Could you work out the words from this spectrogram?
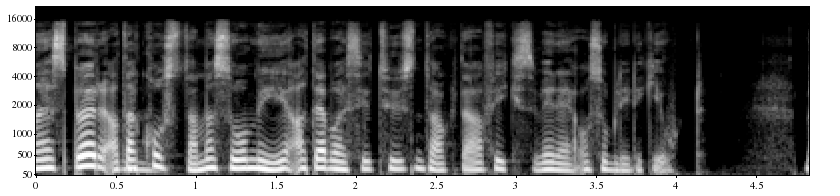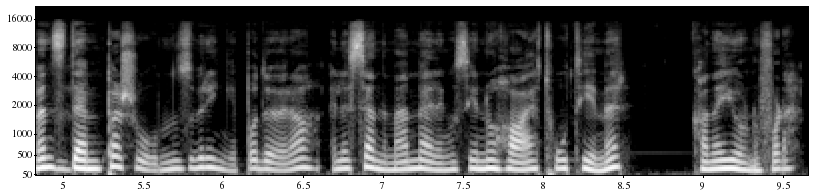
når jeg spør, at det har mm. kosta meg så mye at jeg bare sier tusen takk, da fikser vi det, og så blir det ikke gjort. Mens den personen som ringer på døra, eller sender meg en melding og sier nå har jeg to timer, kan jeg gjøre noe for deg?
